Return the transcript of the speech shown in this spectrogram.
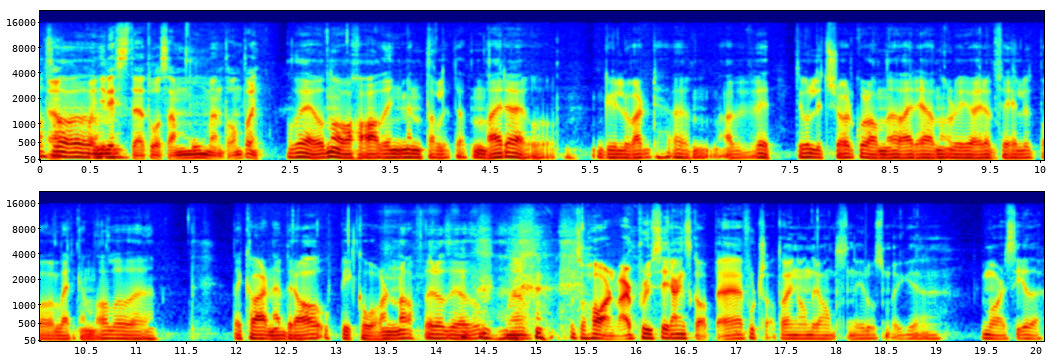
også, ja, så- Han rister av seg momentant, han. Og det er jo noe å ha den mentaliteten der, er jo gull verdt. Um, Jeg vet jo litt sjøl hvordan det der er når du gjør en feil ute på Lerkendal, og det, det kverner bra oppi kålen, da, for å si det sånn. Men så har han vel pluss i regnskapet fortsatt, han Andre Hansen i Rosenborg. Du Vi må vel si det.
